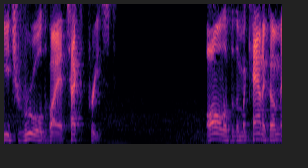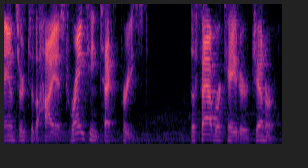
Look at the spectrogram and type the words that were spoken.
each ruled by a tech priest. All of the Mechanicum answered to the highest ranking tech priest, the Fabricator General.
